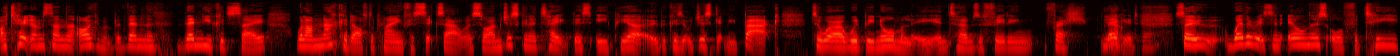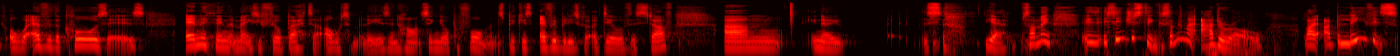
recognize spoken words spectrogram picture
I totally understand that argument. But then, then you could say, "Well, I'm knackered after playing for six hours, so I'm just going to take this EPO because it will just get me back to where I would be normally in terms of feeling fresh-legged." Yeah, yeah. So whether it's an illness or fatigue or whatever the cause is. Anything that makes you feel better ultimately is enhancing your performance because everybody's got to deal with this stuff. Um, you know, yeah, something. it- It's interesting because something like Adderall, like I believe it's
